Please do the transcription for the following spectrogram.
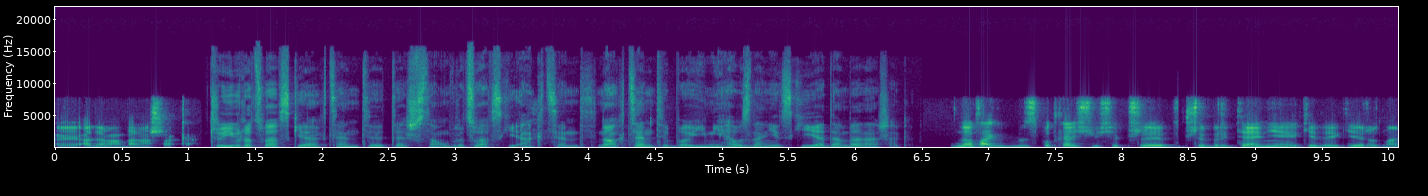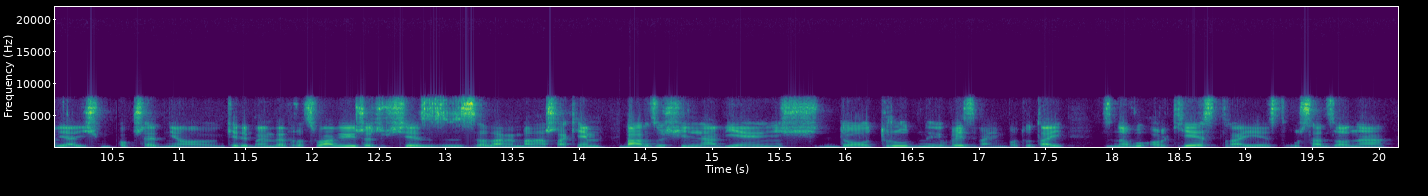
e, Adama Banaszaka. Czyli wrocławskie akcenty też są. Wrocławski akcent. No akcenty, bo i Michał Zdaniecki i Adam Banaszak. No tak, spotkaliśmy się przy, przy Brytenie, kiedy, kiedy rozmawialiśmy poprzednio, kiedy byłem we Wrocławiu i rzeczywiście z, z Adamem Banaszakiem bardzo silna więź do trudnych wyzwań, bo tutaj znowu orkiestra jest usadzona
